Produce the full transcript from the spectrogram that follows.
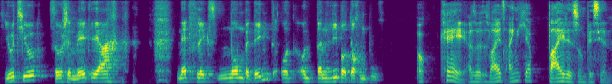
YouTube, Social Media, Netflix nur unbedingt und, und dann lieber doch ein Buch. Okay, also es war jetzt eigentlich ja beides so ein bisschen.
